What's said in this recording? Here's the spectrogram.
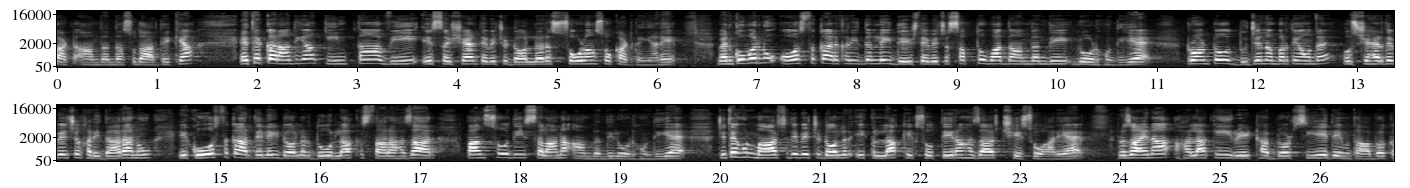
ਘੱਟ ਆਮਦਨ ਦਾ ਸੁਧਾਰ ਦੇਖਿਆ। ਇੱਥੇ ਘਰਾਂ ਦੀਆਂ ਕੀਮਤਾਂ ਵੀ ਇਸ ਸ਼ਹਿਰ ਦੇ ਵਿੱਚ ਡਾਲਰ 1600 ਘਟ ਗਈਆਂ ਨੇ। ਵੈਨਕੂਵਰ ਨੂੰ ਔਸਤ ਘਰ ਖਰੀਦਣ ਲਈ ਦੇਸ਼ ਦੇ ਵਿੱਚ ਸਭ ਤੋਂ ਵੱਧ ਆਮਦਨ ਦੀ ਲੋੜ ਹੁੰਦੀ ਹੈ। ਟੋਰਾਂਟੋ ਦੂਜੇ ਨੰਬਰ ਤੇ ਆਉਂਦਾ ਹੈ। ਉਸ ਸ਼ਹਿਰ ਦੇ ਵਿੱਚ ਖਰੀਦਦਾਰਾਂ ਨੂੰ ਇੱਕ ਔਸਤ ਘਰ ਦੇ ਲਈ ਡਾਲਰ 217500 ਦੀ ਸਾਲਾਨਾ ਆਮਦਨ ਦੀ ਲੋੜ ਹੁੰਦੀ ਹੈ, ਜਿੱਥੇ ਹੁਣ ਮਾਰਚ ਦੇ ਵਿੱਚ ਡਾਲਰ 113600 ਆ ਰਿਹਾ ਹੈ। ਰੋਜ਼ਾਨਾ ਹਾਲਾਂਕਿ ratehub.ca ਦੇ ਮੁਤਾਬਕ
